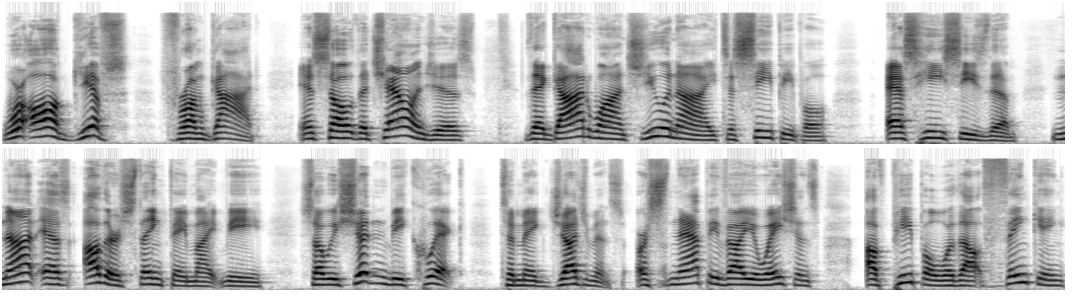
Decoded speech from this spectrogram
We're all gifts from God. And so the challenge is that God wants you and I to see people as He sees them not as others think they might be. So we shouldn't be quick to make judgments or snap evaluations of people without thinking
